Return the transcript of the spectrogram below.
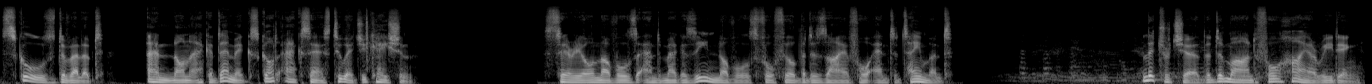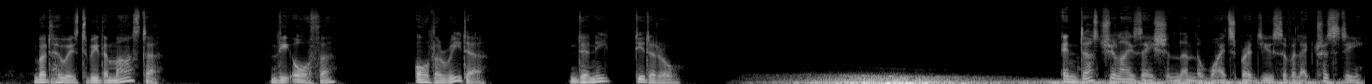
Schools developed, and non-academics got access to education. Serial novels and magazine novels fulfilled the desire for entertainment. Literature, the demand for higher reading. But who is to be the master? The author or the reader? Denis Diderot. Industrialization and the widespread use of electricity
